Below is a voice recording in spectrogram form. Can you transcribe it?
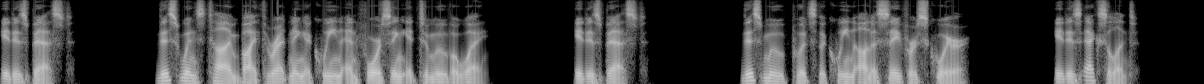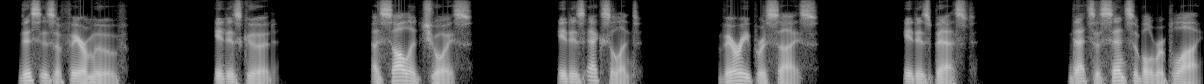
It is best. This wins time by threatening a queen and forcing it to move away. It is best. This move puts the queen on a safer square. It is excellent. This is a fair move. It is good. A solid choice. It is excellent. Very precise. It is best. That's a sensible reply.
